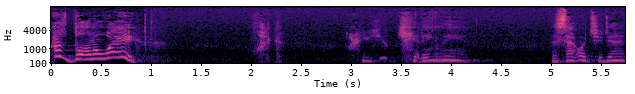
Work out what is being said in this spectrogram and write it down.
I was blown away. Like, are you kidding me? Is that what you did?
